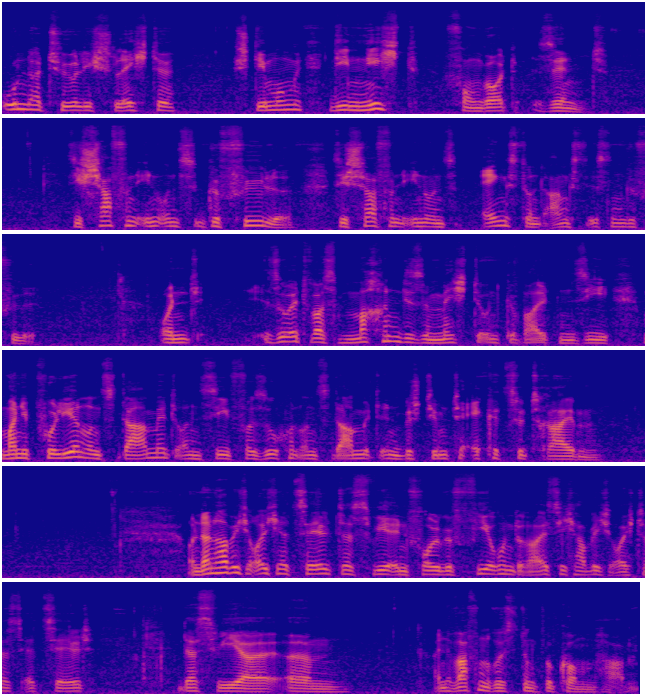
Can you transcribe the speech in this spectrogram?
unnatürlich schlechte Stimmungen, die nicht von Gott sind. Sie schaffen in uns Gefühle, sie schaffen in uns Ängste und Angst ist ein Gefühl. Und so etwas machen diese Mächte und Gewalten. Sie manipulieren uns damit und sie versuchen uns damit in bestimmte Ecke zu treiben. Und dann habe ich euch erzählt, dass wir in Folge 34 habe ich euch das erzählt, dass wir ähm, eine Waffenrüstung bekommen haben.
